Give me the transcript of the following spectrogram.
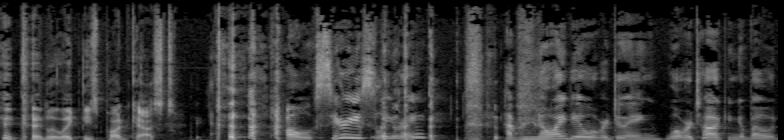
kind of like these podcasts. oh, seriously, right? Have no idea what we're doing, what we're talking about.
